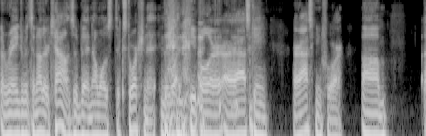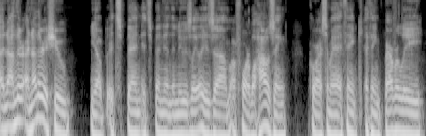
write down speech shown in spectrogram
arrangements in other towns have been almost extortionate in what people are, are asking are asking for. Um, another another issue, you know, it's been it's been in the news lately is um, affordable housing. Of course, I mean, I think I think Beverly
